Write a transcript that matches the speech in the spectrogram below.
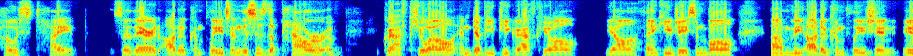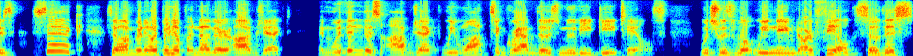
post type. So there it auto completes, and this is the power of GraphQL and WP GraphQL. Y'all, thank you, Jason Bahl. Um, the auto completion is sick. So I'm going to open up another object, and within this object, we want to grab those movie details which was what we named our field. So this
